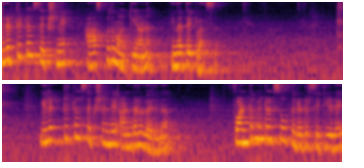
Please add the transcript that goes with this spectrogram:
ഇലക്ട്രിക്കൽ സെക്ഷനെ ആസ്പദമാക്കിയാണ് ഇന്നത്തെ ക്ലാസ്. ഇലക്ട്രിക്കൽ സെക്ഷന്റെ അണ്ടറിൽ വരുന്ന ഫണ്ടമെന്റൽസ് ഓഫ് ഇലക്ട്രിസിറ്റിയുടെ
